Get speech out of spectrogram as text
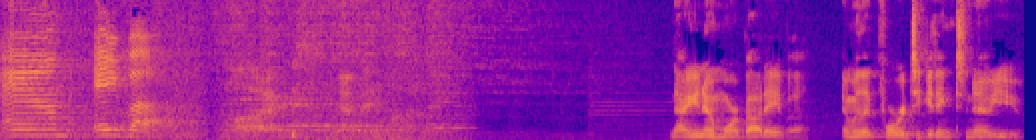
am Ava. Now you know more about Ava, and we look forward to getting to know you.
